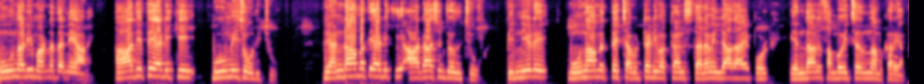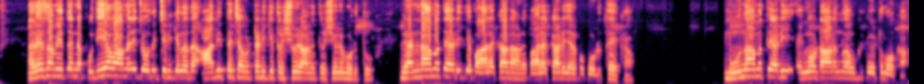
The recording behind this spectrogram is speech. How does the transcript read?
മൂന്നടി മണ്ണ് തന്നെയാണ്. ആദ്യത്തെ അടിക്ക് ഭൂമി ചോദിച്ചു. രണ്ടാമത്തെ അടിക്ക് ആകാശം ചോദിച്ചു. പിന്നീട് മൂന്നാമത്തെ ചവിട്ടടി വെക്കാൻ സ്ഥലമില്ലാതായപ്പോൾ എന്താണ് സംഭവിച്ചതെന്ന് നമുക്കറിയാം. അതേസമയത്ത് തന്നെ പുതിയ വാമന ചോദിച്ചിരിക്കുന്നത് ആദ്യത്തെ ചവിട്ടടിക്ക് തൃശ്ശൂരാണ്. തൃശ്ശൂർ കൊടുത്തു. രണ്ടാമത്തെ അടിക്ക് പാലക്കാടാണ്. പാലക്കാട് ചിലപ്പോൾ കൊടുത്തേക്കാം. മൂന്നാമത്തെ അടി എങ്ങോട്ടാണെന്ന് നമുക്ക് കേട്ടു നോക്കാം.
